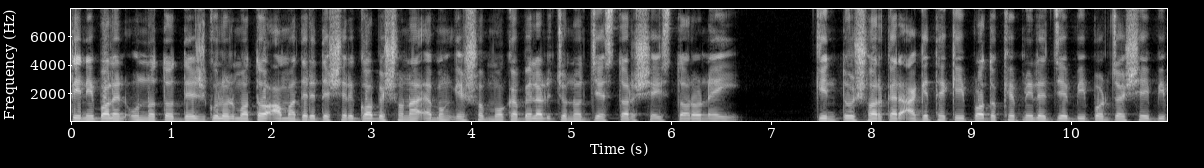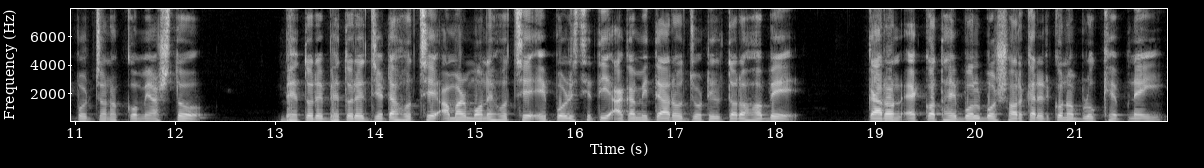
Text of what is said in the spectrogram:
তিনি বলেন, উন্নত দেশগুলোর মতো আমাদের দেশের গবেষণা এবং এসব মোকাবেলার জন্য যে স্তর, সেই স্তরও নেই। কিন্তু সরকার আগে থেকেই পদক্ষেপ নিলে যে বিপর্যয়, সেই বিপজ্জনক কমে আসত। ভেতরে ভেতরে যেটা হচ্ছে, আমার মনে হচ্ছে এই পরিস্থিতি আগামীতে আরও জটিলতর হবে। কারণ এক কথায় বলব, সরকারের কোনো ভ্রুক্ষেপ নেই।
